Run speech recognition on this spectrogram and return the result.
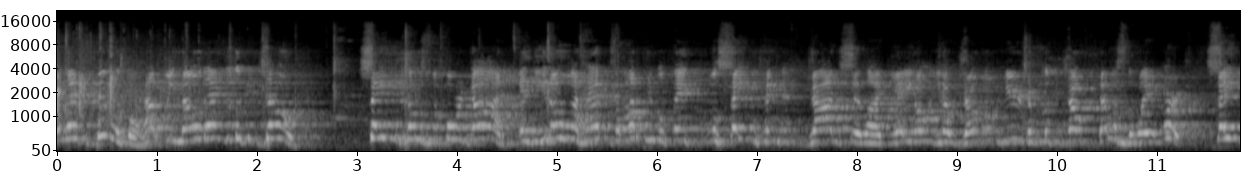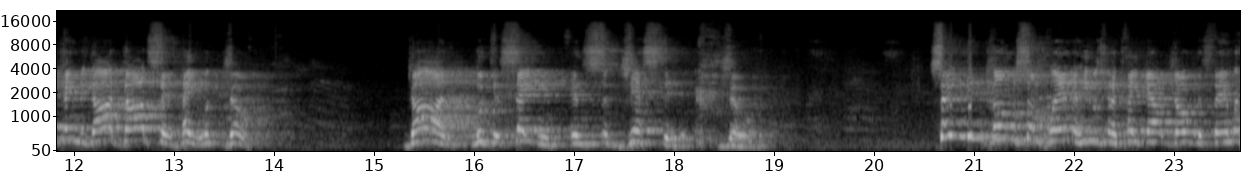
And that's biblical. How do we know that? You look at Job. Satan comes before God, and you know what happens? A lot of people think, well, Satan came to God and said, like, yeah, you know, you know, Job over here. Remember, look at Job. That wasn't the way it worked. Satan came to God. God said, hey, look at Job. God looked at Satan and suggested Job. Satan didn't come with some plan that he was going to take out Job and his family.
